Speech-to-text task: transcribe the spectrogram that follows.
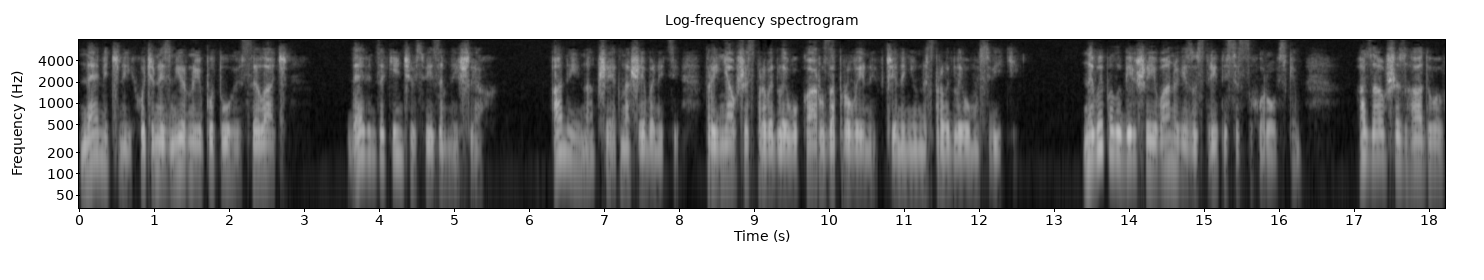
немічний, хоч і незмірної потуги, силач. Де він закінчив свій земний шлях? А не інакше, як на шибениці, прийнявши справедливу кару за провини, вчинені в несправедливому світі. Не випало більше Іванові зустрітися з Сухоровським, а завше згадував.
